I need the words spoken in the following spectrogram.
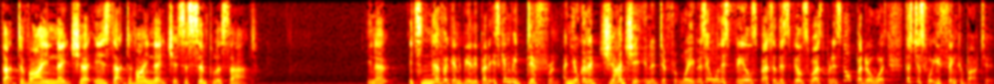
that divine nature is that divine nature. It's as simple as that. You know, it's never going to be any better. It's going to be different, and you're going to judge it in a different way. You're going to say, oh, this feels better, this feels worse, but it's not better or worse. That's just what you think about it.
